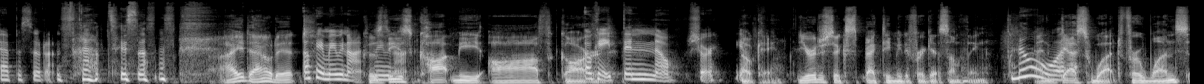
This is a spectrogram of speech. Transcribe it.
episode on baptism. I doubt it. okay, maybe not. because these not. caught me off guard. Okay, then no, sure. Yeah. Okay, you're just expecting me to forget something. No. And guess what? For once,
